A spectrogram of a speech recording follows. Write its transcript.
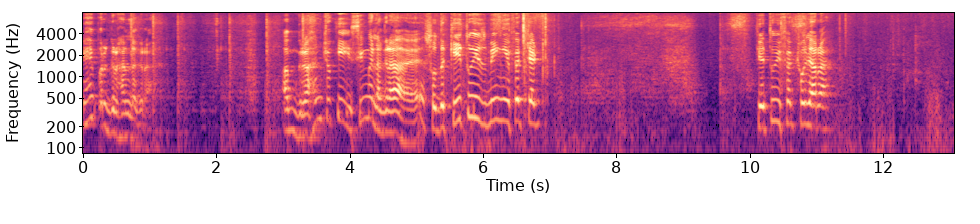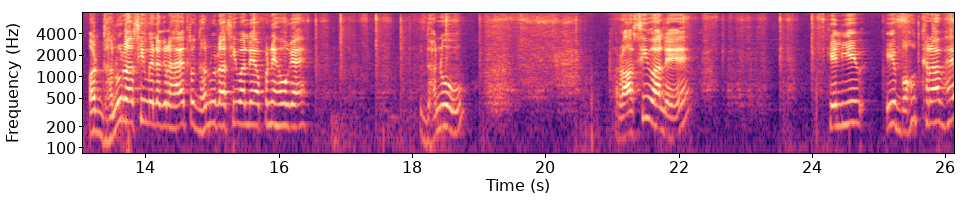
यहीं पर ग्रहण लग रहा है। अब ग्रहण चूँकि इसी में लग रहा है so the Ketu is being affected Ketu affect हो जा रहा है। और धनु राशि में लग रहा है तो धनु राशि वाले अपने हो गए। धनु राशि वाले के लिए ये बहुत खराब है।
